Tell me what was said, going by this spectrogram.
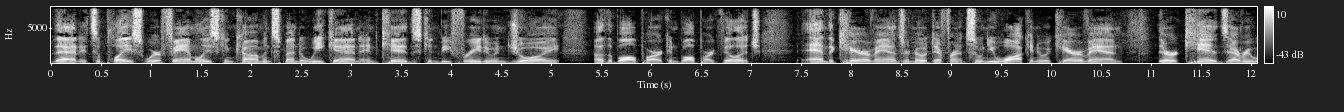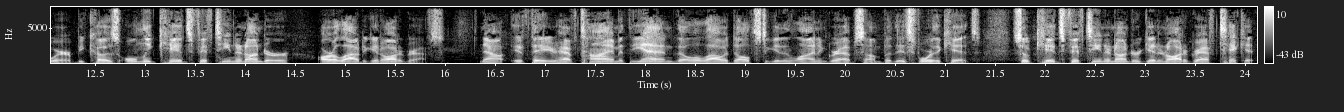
that it's a place where families can come and spend a weekend and kids can be free to enjoy uh, the ballpark and ballpark village and the caravans are no different. So when you walk into a caravan, there are kids everywhere because only kids 15 and under are allowed to get autographs. Now, if they have time at the end, they'll allow adults to get in line and grab some, but it's for the kids. So kids 15 and under get an autograph ticket,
